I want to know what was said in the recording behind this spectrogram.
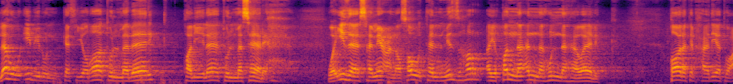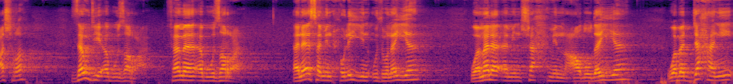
له إبل كثيرات المبارك قليلات المسارح. وإذا سمعن صوت المزهر أيقن أنهن هوالك. قالت الحادية عشرة زوجي أبو زرع فما أبو زرع؟ أناس من حلي أذني وملأ من شحم عضدي وبجحني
